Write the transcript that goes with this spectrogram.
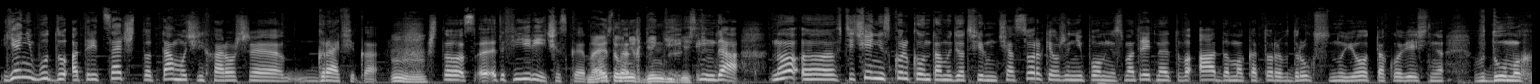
Я не буду отрицать, что там очень хорошая графика, что э, это феерическое. На это у них деньги есть. Да, но э, в течение сколько он там идет фильм, час сорок, я уже не помню, смотреть на этого Адама, который вдруг снует такой весь в думах,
